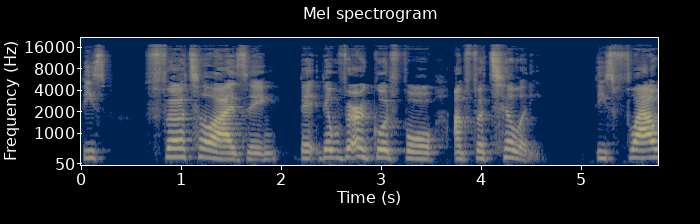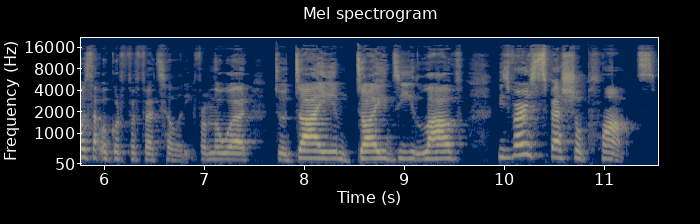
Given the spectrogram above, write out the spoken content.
these fertilizing, they, they were very good for um, fertility. these flowers that were good for fertility, from the word dodayim, daidi, love, these very special plants.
